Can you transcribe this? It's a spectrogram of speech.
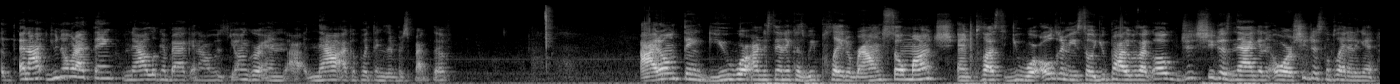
and I, you know what I think now looking back, and I was younger, and uh, now I can put things in perspective. I don't think you were understanding because we played around so much, and plus you were older than me, so you probably was like, "Oh, just, she just nagging or she just complaining again."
